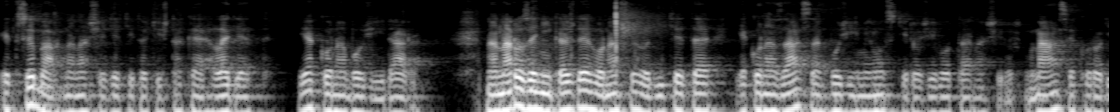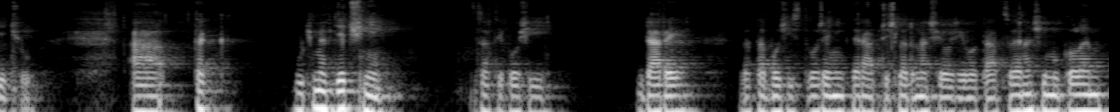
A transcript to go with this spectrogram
Je třeba na naše děti totiž také hledět jako na boží dar, na narození každého našeho dítěte jako na zásah Boží milosti do života naši, nás jako rodičů. A tak buďme vděční za ty Boží dary, za ta Boží stvoření, která přišla do našeho života. Co je naším úkolem?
